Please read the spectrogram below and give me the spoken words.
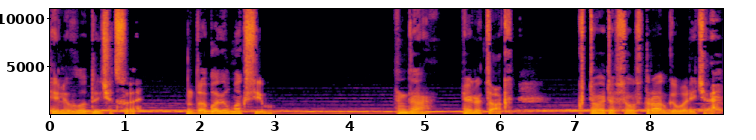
«Или владычица», — добавил Максим. «Да, или так. Кто это все устроил, говорите?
